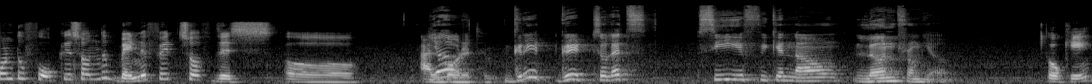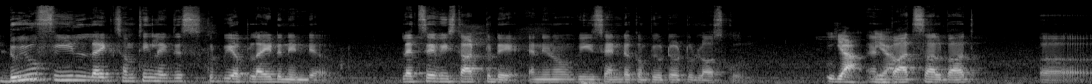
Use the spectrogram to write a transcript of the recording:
want to focus on the benefits of this uh, algorithm Yeah. Great, great. So let's see if we can now learn from here. okay Do you feel like something like this could be applied in India? let's say we start today and you know we send a computer to law school. Yeah and yeah. 5 saal baad uh,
